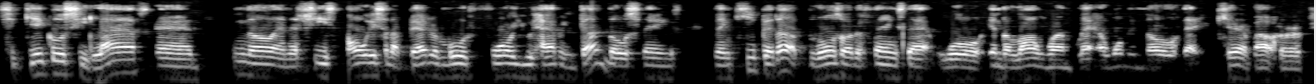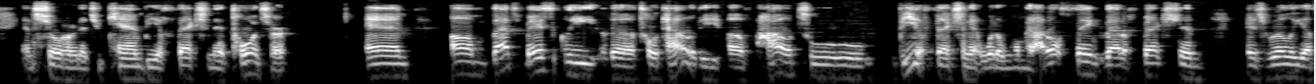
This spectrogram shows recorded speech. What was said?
she giggles, she laughs, and, you know, and if she's always in a better mood for you having done those things, then keep it up. Those are the things that will, in the long run, let a woman know that you care about her and show her that you can be affectionate towards her. And um, that's basically the totality of how to be affectionate with a woman. I don't think that affection is really a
